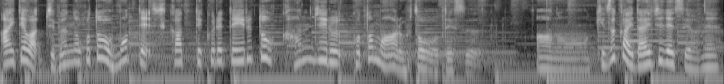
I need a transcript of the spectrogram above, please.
相手は自分のことを思って叱ってくれていると感じることもあるそうです。あの気遣い大事ですよね。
